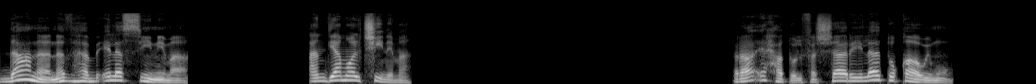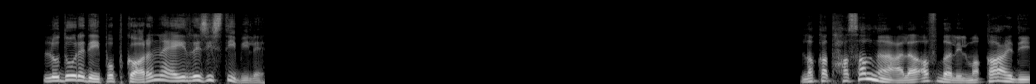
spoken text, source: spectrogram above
دعنا نذهب إلى السينما. Andiamo al cinema. رائحة الفشار لا تقاوم. L'odore dei popcorn è irresistibile. لقد حصلنا على أفضل المقاعد،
